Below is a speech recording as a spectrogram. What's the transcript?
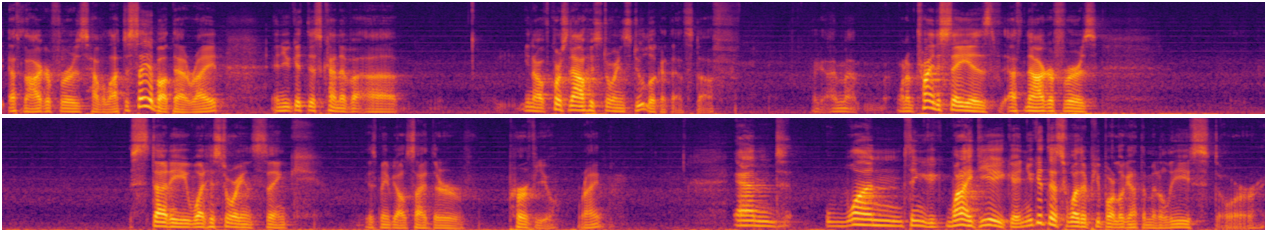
ethnographers have a lot to say about that, right? And you get this kind of a, you know, of course, now historians do look at that stuff. I'm not, what I'm trying to say is ethnographers study what historians think is maybe outside their purview, right? And one thing, you, one idea you get, and you get this whether people are looking at the Middle East or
